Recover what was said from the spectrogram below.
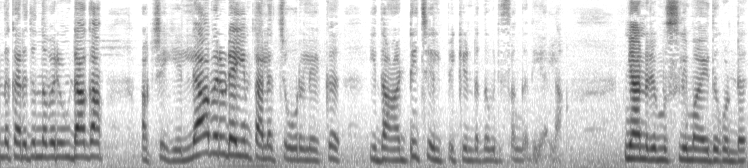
എന്ന് കരുതുന്നവരുണ്ടാകാം. പക്ഷെ എല്ലാവരുടെയും തലച്ചോറിലേക്ക് ഇത് അടിച്ചേൽപ്പിക്കേണ്ടുന്ന ഒരു സംഗതിയല്ല. ഞാനൊരു മുസ്ലിം ആയതുകൊണ്ട്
